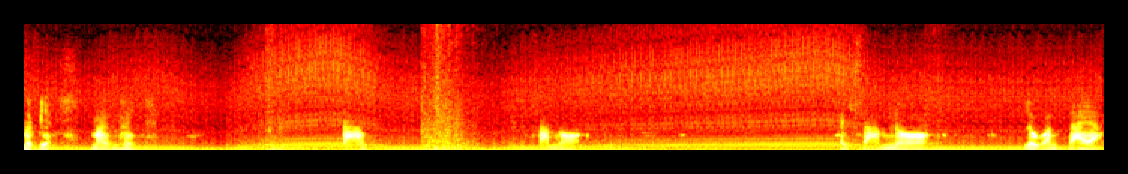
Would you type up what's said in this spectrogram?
ไม่เปลี่ยน ไม่ไม่สามสามล้อไอ้สามนอลูกอ่อนใจอะ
